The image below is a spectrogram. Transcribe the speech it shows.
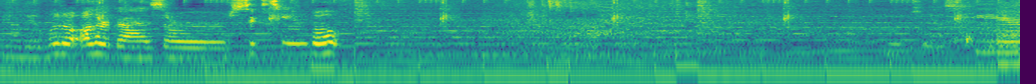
Now the little other guys are 16 volt. Here.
